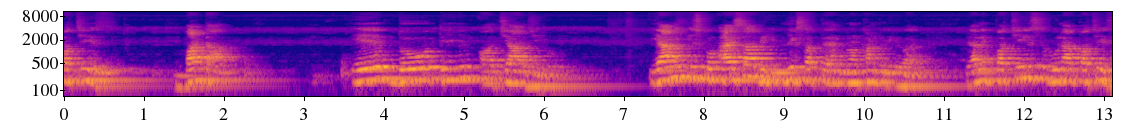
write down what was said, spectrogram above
पच्चीस बटा एक, दो, तीन और चार ज़ीरो। यानी इसको ऐसा भी लिख सकते हैं गुणनखंड विधि के द्वारा। यानी पच्चीस गुना पच्चीस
